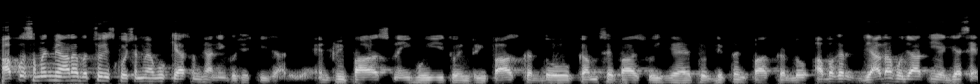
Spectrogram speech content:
आपको समझ में आ रहा है बच्चों, इस क्वेश्चन में आपको क्या समझाने की कोशिश की जा रही है? एंट्री पास नहीं हुई तो एंट्री पास कर दो, कम से पास हुई है तो डिफरेंस पास कर दो। अब अगर ज़्यादा हो जाती है, जैसे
